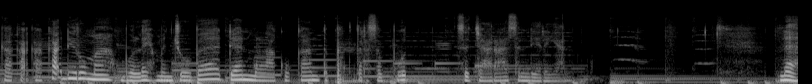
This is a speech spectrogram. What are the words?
kakak-kakak di rumah boleh mencoba dan melakukan tepuk tersebut secara sendirian. Nah,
